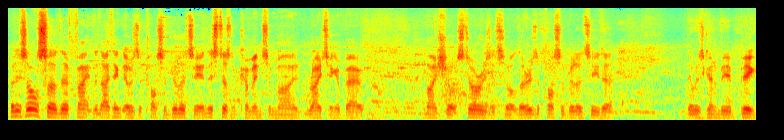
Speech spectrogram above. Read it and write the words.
But it's also the fact that I think there was a possibility, and this doesn't come into my writing about my short stories at all. There is a possibility that there was going to be a big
